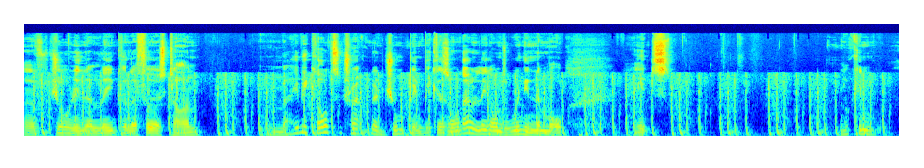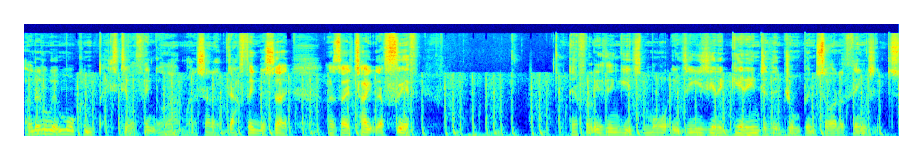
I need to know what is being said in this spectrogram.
of joining the league for the first time, maybe concentrate on the jumping because although Leon's winning them all, it's looking a little bit more competitive, I think. Well, that might sound a daft thing to say as they take the fifth. Definitely think it's more, it's easier to get into the jumping side of things. It's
